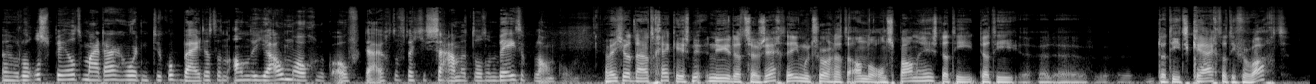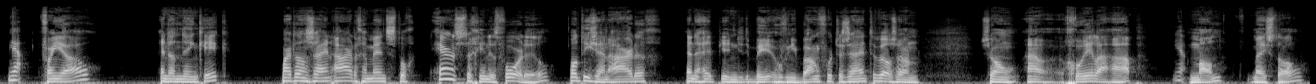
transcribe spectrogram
een, rol speelt. Maar daar hoort natuurlijk ook bij dat een ander jou mogelijk overtuigt. Of dat je samen tot een beter plan komt. En weet je wat nou het gekke is? Nu, nu je dat zo zegt, hè, je moet zorgen dat de ander ontspannen is. Dat hij, dat hij, eh, eh, dat hij iets krijgt wat hij verwacht Ja, van jou. En dan denk ik, maar dan zijn aardige mensen toch ernstig in het voordeel. Want die zijn aardig. En dan heb je, niet- ben je, hoef je niet bang voor te zijn. Terwijl zo'n zo'n ah, gorilla-aap, Ja. man meestal,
